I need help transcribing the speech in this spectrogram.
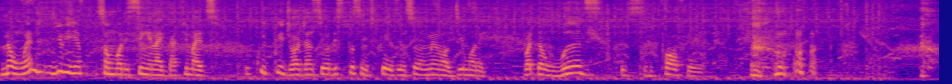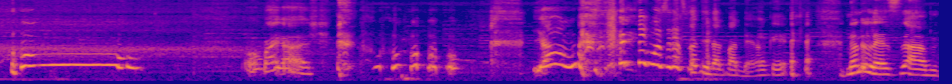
No, when you hear somebody singing like that, you might quickly judge and say, oh, this person is crazy and so on, or demonic. But the words, it's powerful. oh my gosh. Yo, I wasn't expecting that part there, okay? Nonetheless, um,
